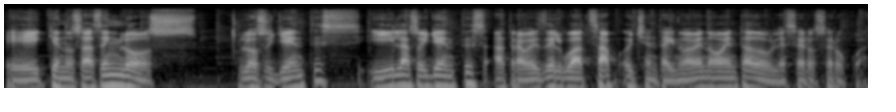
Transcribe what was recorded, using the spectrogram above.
eh, que nos hacen los, los oyentes y las oyentes a través del WhatsApp 8990-004.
